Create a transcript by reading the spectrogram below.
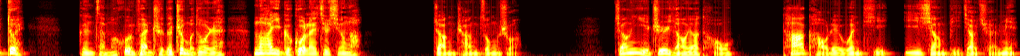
对，跟咱们混饭吃的这么多人，拉一个过来就行了。张长宗说。张易之摇摇头，他考虑问题一向比较全面。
